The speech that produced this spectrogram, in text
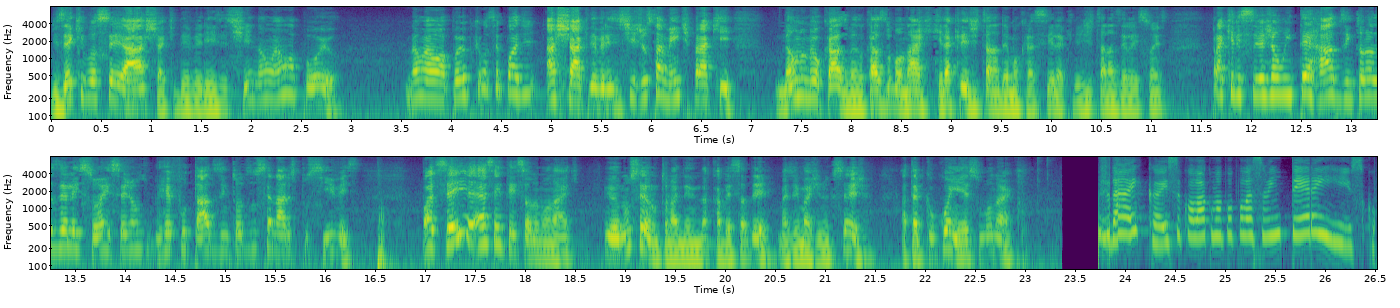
Dizer que você acha que deveria existir não é um apoio. Não é um apoio porque você pode achar que deveria existir justamente para que, não no meu caso, mas no caso do Monark, que ele acredita na democracia, ele acredita nas eleições, para que eles sejam enterrados em todas as eleições, sejam refutados em todos os cenários possíveis. Pode ser essa a intenção do Monark. Eu não sei, eu não tô na, dentro da cabeça dele, mas eu imagino que seja. Até porque eu conheço o Monark. judaica, isso coloca uma população inteira em risco.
